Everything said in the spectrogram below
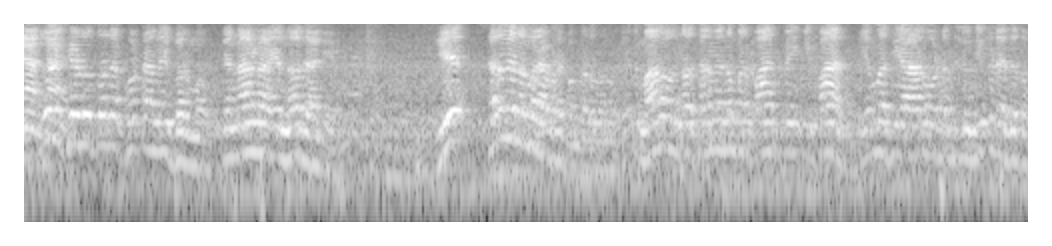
ના, કોઈ ખેડૂતોને ખોટા નહીં ભરમાવું. કે ના ના એ ન ચાલે જે સર્વે નંબર આપણે પકડવાનો છે કે મારો સર્વે નંબર પાંચ પૈકી પાંચ એમાંથી આરઓડબ્લ્યુ નીકળે છે તો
